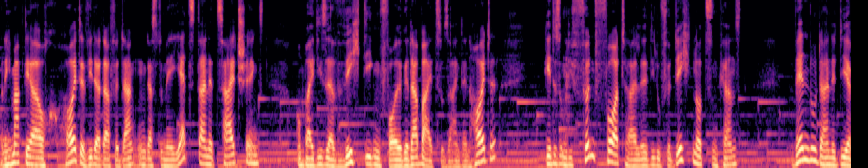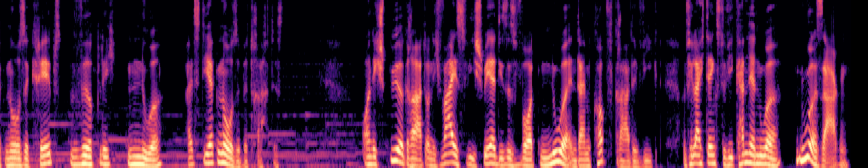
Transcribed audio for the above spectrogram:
Und ich mag dir auch heute wieder dafür danken, dass du mir jetzt deine Zeit schenkst, um bei dieser wichtigen Folge dabei zu sein. Denn heute geht es um die fünf Vorteile, die du für dich nutzen kannst, wenn du deine Diagnose Krebs wirklich nur als Diagnose betrachtest. Und ich spüre gerade und ich weiß, wie schwer dieses Wort nur in deinem Kopf gerade wiegt. Und vielleicht denkst du, wie kann der nur nur sagen?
